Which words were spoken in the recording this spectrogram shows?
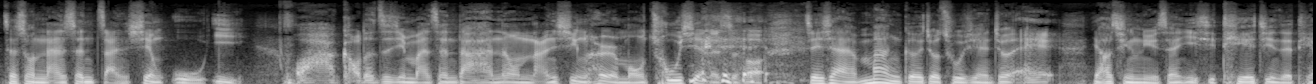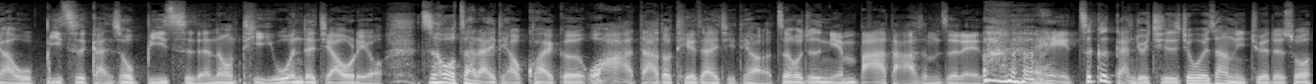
这时候男生展现武艺，哇，搞得自己满身大汗，那种男性荷尔蒙出现的时候，接下来慢歌就出现，就哎邀请女生一起贴近着跳舞，彼此感受彼此的那种体温的交流。之后再来一条快歌，哇，大家都贴在一起跳了。之后就是年巴达什么之类的，哎，这个感觉其实就会让你觉得说，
